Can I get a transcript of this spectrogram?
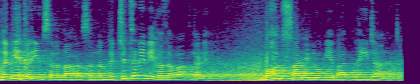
نبی کریم صلی اللہ علیہ وسلم نے جتنے بھی غزوات لڑے، بہت سارے لوگ یہ بات نہیں جانتے۔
